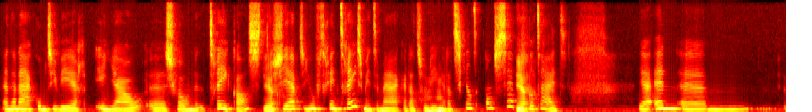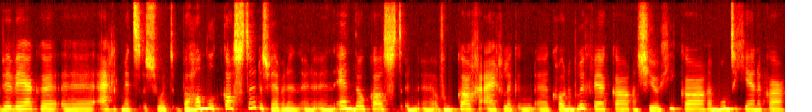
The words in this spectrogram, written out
En daarna komt hij weer in jouw eh, schone traykast. Ja. Dus je, hebt, je hoeft geen trace meer te maken, dat soort Mhm. dingen. Dat scheelt ontzettend Ja. veel tijd. Ja, en ehm, we werken eh, eigenlijk met een soort behandelkasten. Dus we hebben een, een, een endokast, een, eh, of een kar eigenlijk, een uh, kronenbrugwerkkar, een chirurgiekar, een mondhygiënekar.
